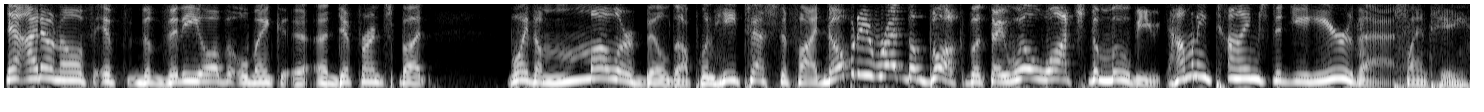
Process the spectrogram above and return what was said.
Yeah, I don't know if, if the video of it will make a difference, but boy, the Mueller buildup when he testified. Nobody read the book, but they will watch the movie. How many times did you hear that? Plenty.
